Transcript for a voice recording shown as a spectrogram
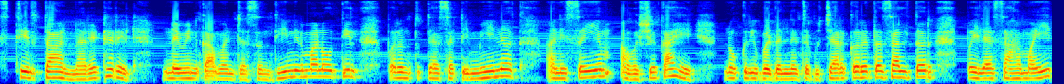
स्थिरता आणणारे ठरेल. नवीन कामांच्या संधी निर्माण होतील परंतु त्यासाठी मेहनत आणि संयम आवश्यक आहे. नोकरी बदलण्याचा विचार करत असाल तर पहिल्या सहामाहीत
